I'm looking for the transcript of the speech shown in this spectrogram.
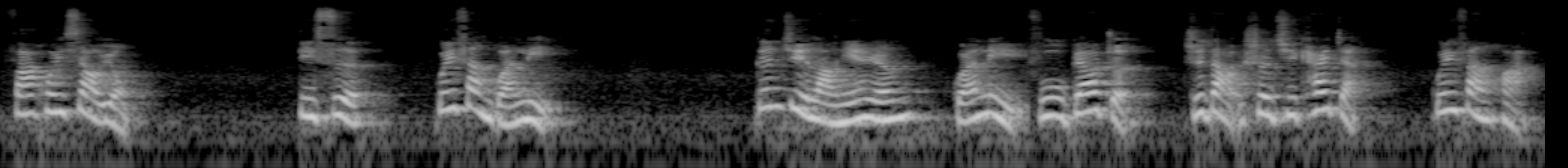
发挥效用。第四，规范管理，根据老年人管理服务标准，指导社区开展规范化、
